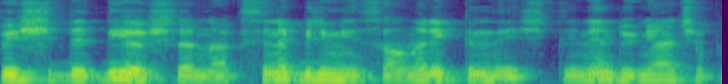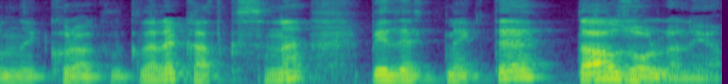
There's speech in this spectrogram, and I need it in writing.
ve şiddetli yağışların aksine bilim insanları iklim değişikliğinin dünya çapındaki kuraklıklara katkısını belirtmekte daha zorlanıyor.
